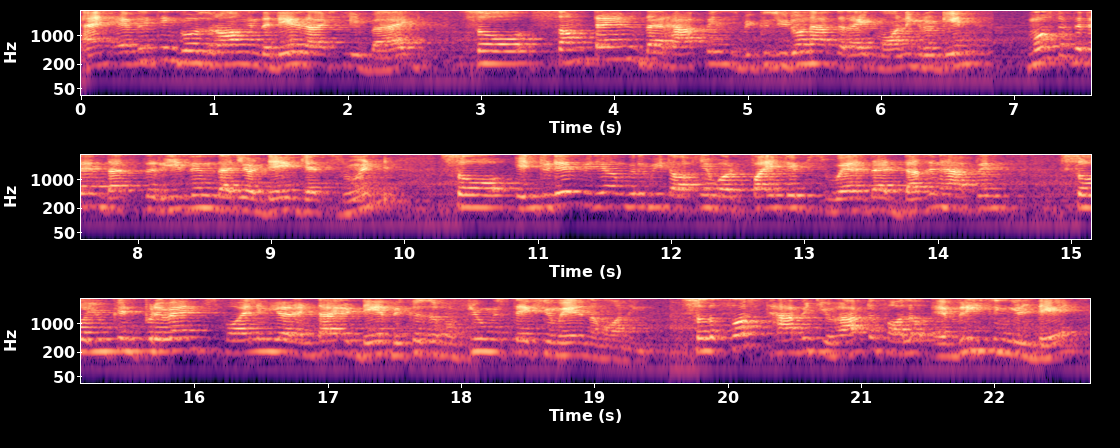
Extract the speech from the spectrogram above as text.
and everything goes wrong and the day is actually bad. So sometimes that happens because you don't have the right morning routine. Most of the time that's the reason that your day gets ruined. So in today's video, I'm going to be talking about five tips where that doesn't happen so you can prevent spoiling your entire day because of a few mistakes you made in the morning. So the first habit you have to follow every single day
